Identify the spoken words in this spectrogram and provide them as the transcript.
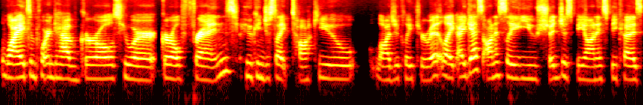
why it's important to have girls who are girlfriends who can just like talk you logically through it. Like I guess honestly you should just be honest because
